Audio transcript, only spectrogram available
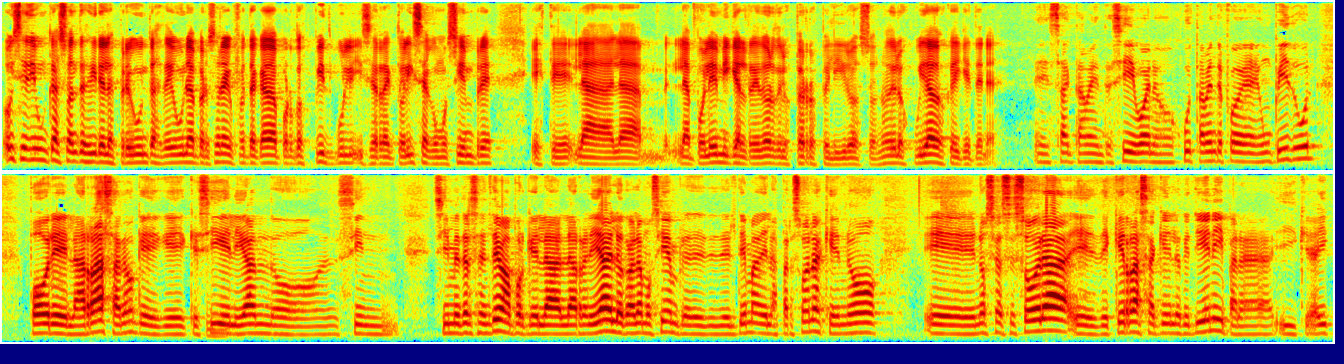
Hoy se dio un caso antes de ir a las preguntas de una persona que fue atacada por dos pitbull y se reactualiza como siempre este, la, la, la polémica alrededor de los perros peligrosos, ¿no? de los cuidados que hay que tener. Exactamente, sí, bueno, justamente fue un pitbull, pobre la raza, ¿no? Que, que, sigue ligando sin sin meterse en el tema, porque la, realidad es lo que hablamos siempre, del, tema de las personas que no, eh, no se asesora eh, de qué raza qué es lo que tiene y, para, y que hay,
